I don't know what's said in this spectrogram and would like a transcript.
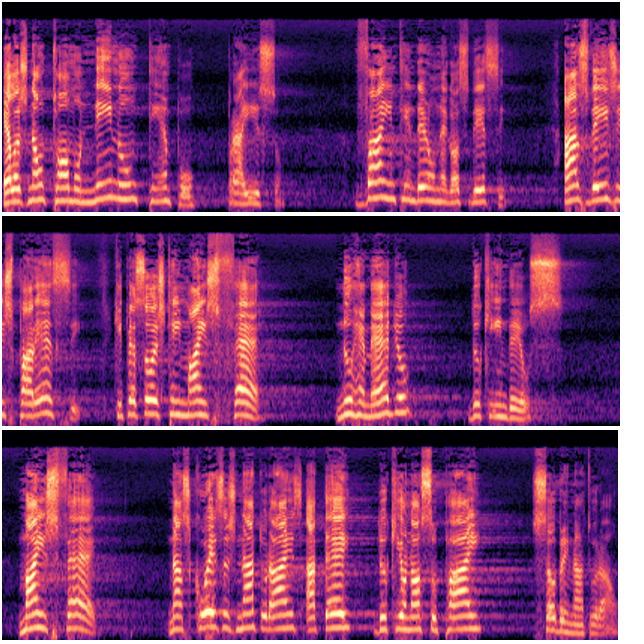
elas não tomam nenhum tempo para isso. Vai entender um negócio desse. Às vezes parece que pessoas têm mais fé no remédio do que em Deus. Mais fé nas coisas naturais até do que o nosso Pai sobrenatural.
